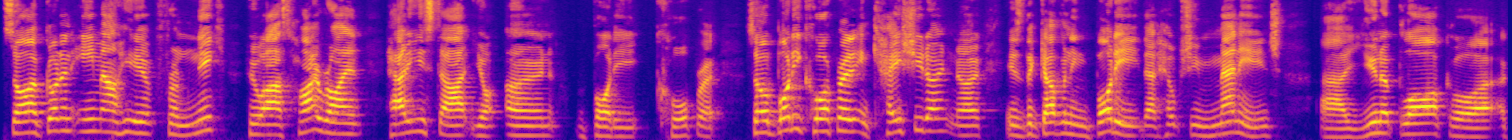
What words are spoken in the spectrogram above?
So I've got an email here from Nick who asked Hi Ryan, how do you start your own body corporate? So, a body corporate, in case you don't know, is the governing body that helps you manage a unit block or a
